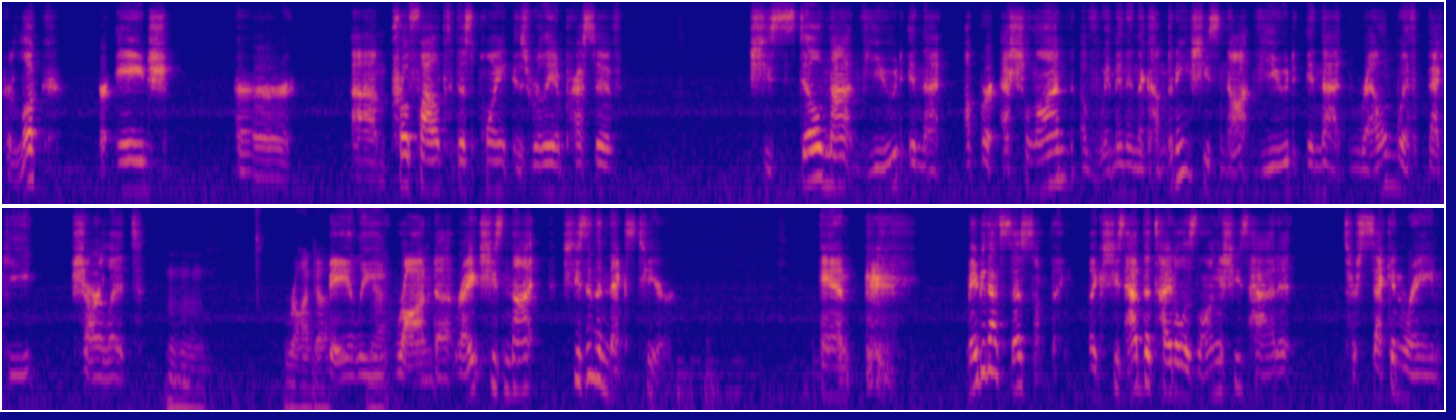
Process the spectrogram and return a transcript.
her look, her age, her um, profile to this point is really impressive. She's still not viewed in that upper echelon of women in the company. She's not viewed in that realm with Becky, Charlotte, mm-hmm. Ronda, Bayley, yeah. Ronda, right? She's not, she's in the next tier. And maybe that says something. Like she's had the title as long as she's had it, it's her second reign,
